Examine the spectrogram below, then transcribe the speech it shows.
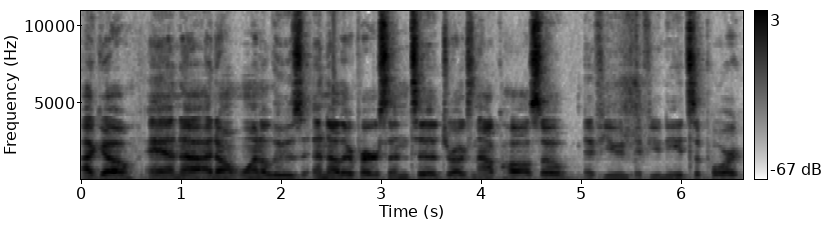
I go. And uh, I don't want to lose another person to drugs and alcohol. So if you if you need support,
